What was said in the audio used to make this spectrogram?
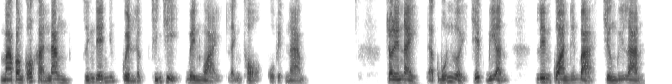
mà còn có khả năng dính đến những quyền lực chính trị bên ngoài lãnh thổ của Việt Nam. Cho đến nay đã có 4 người chết bí ẩn liên quan đến bà Trương Mỹ Lan,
